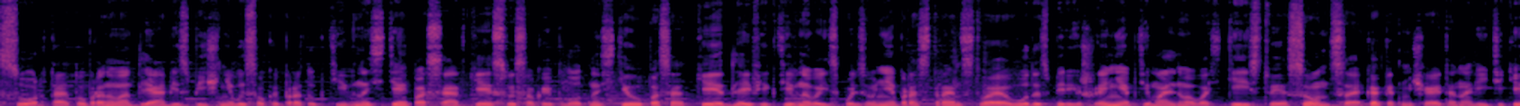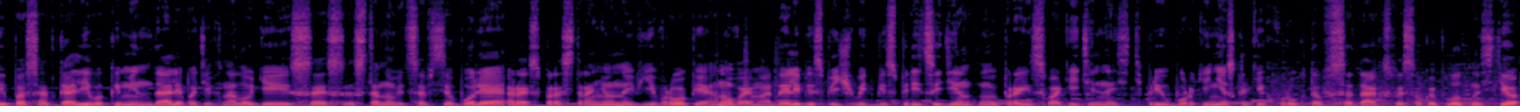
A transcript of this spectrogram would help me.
сорта, отобранного для обеспечения высокой продуктивности, посадки с высокой плотностью у посадки для эффективного использования пространства, водосбережения оптимального воздействия Солнца. Как отмечают аналитики, посадка оливок и миндаля по технологии СС становится все более распространенной в Европе. Новая модель обеспечивает беспрецедентную производительность при уборке нескольких фруктов в садах с высокой плотностью,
